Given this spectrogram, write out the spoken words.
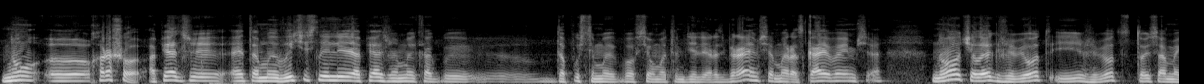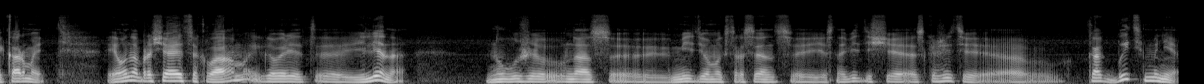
Ну, э, хорошо. Опять же, это мы вычислили, опять же, мы как бы, э, допустим, мы во всем этом деле разбираемся, мы раскаиваемся, но человек живет и живет с той самой кармой. И он обращается к вам и говорит, «Э, Елена, ну вы же у нас э, медиум, экстрасенс, ясновидящая, скажите, а как быть мне?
